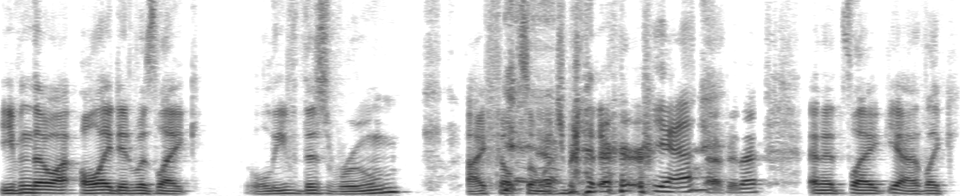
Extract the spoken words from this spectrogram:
even though I, all I did was like leave this room, I felt so much better yeah after that. And it's like, yeah, like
